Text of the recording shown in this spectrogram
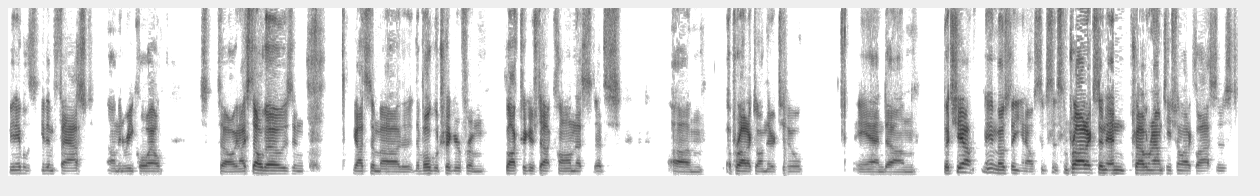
being able to see them fast um, in recoil. So and I sell those and got some uh, the, the Vogel trigger from glocktriggers.com. That's that's um, a product on there too. And um, but yeah, and mostly you know some, some products and and traveling around teaching a lot of classes.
